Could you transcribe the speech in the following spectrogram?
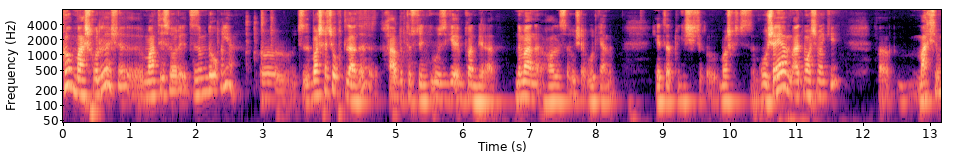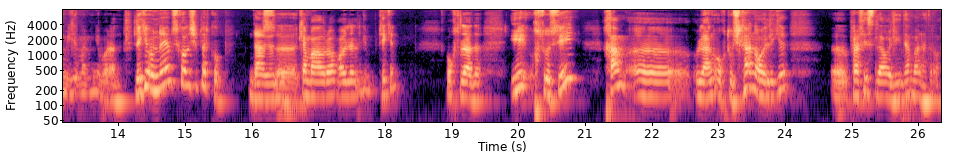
ko'p mashhurlar o'sha montessori tizimida o'qigan. Boshqacha o'qitiladi har bitta studentga o'ziga imkon beradi. Nimani xohlasa o'sha o'rganib ertalabki boshqacha tizim o'sha ham aytmoqchimanki e, maksimum yigirma mingga boradi. Lekin unda ham scholarshiplar ko'p. E, kambag'alroq oilalarga tekin o'qitiladi и xususiy ham e, ularni o'qituvchilarni oyligi e, professorlar oyligidan balandroq.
